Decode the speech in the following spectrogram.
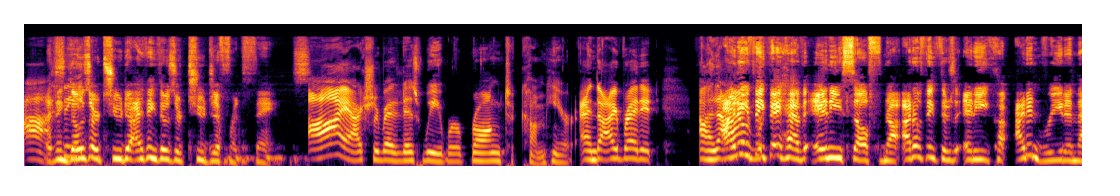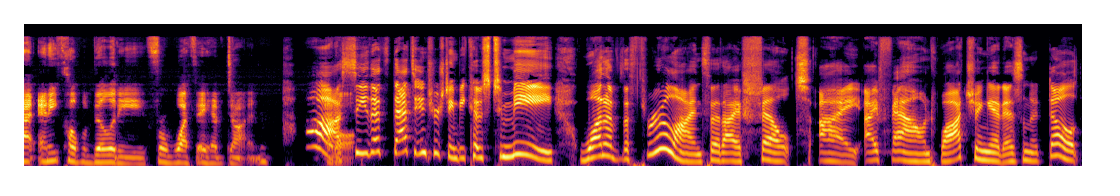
Ah, I think see, those are two. I think those are two different things. I actually read it as we were wrong to come here, and I read it. And I, I don't think they have any self. Not. I don't think there's any. I didn't read in that any culpability for what they have done. Ah, see that's that's interesting because to me, one of the through lines that I felt I I found watching it as an adult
